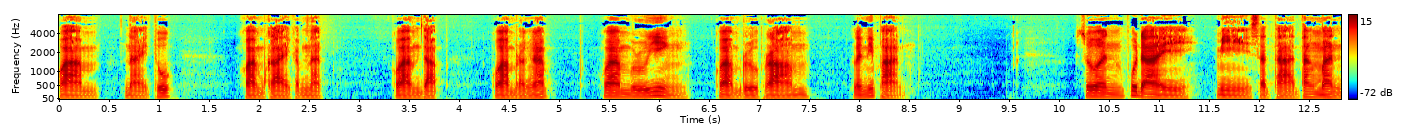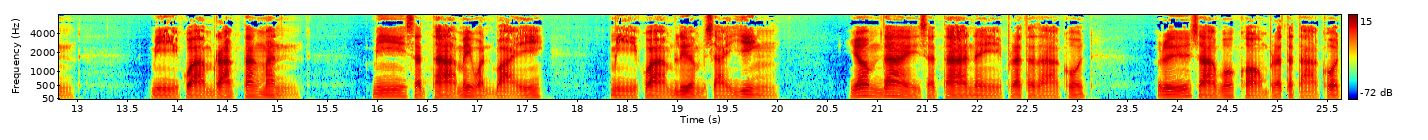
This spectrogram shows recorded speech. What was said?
ความหน่ายทุกข์ ความคลายกำหนัด ความดับ ความระงับ ความรู้ยิ่ง ความรู้พร้อม และนิพพาน ส่วนผู้ใดมีศรัทธาตั้งมั่น มีความรักตั้งมั่น มีศรัทธาไม่หวั่นไหว มีความเลื่อมใสยยิ่ง ย่อมได้ศรัทธาในพระตถาคต หรือสาวกของพระตถาคต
